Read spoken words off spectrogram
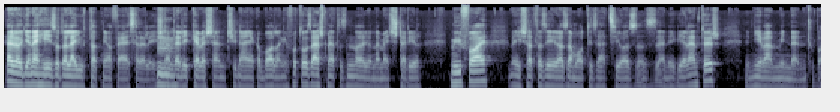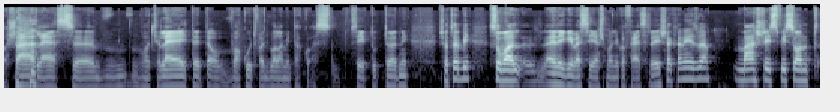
Elve ugye nehéz oda lejuttatni a felszerelést, mm. tehát elég kevesen csinálják a barlangi fotózást, mert az nagyon nem egy steril műfaj, és hát azért az amortizáció az, az elég jelentős. Nyilván minden csupa sár lesz, hogyha lejtett a vakut vagy valamit, akkor az szét tud törni, stb. Szóval eléggé veszélyes mondjuk a felszerelésekre nézve. Másrészt viszont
